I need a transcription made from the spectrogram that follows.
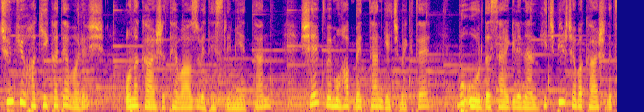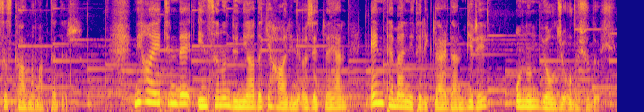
Çünkü hakikate varış, ona karşı tevazu ve teslimiyetten, şevk ve muhabbetten geçmekte, bu uğurda sergilenen hiçbir çaba karşılıksız kalmamaktadır. Nihayetinde insanın dünyadaki halini özetleyen en temel niteliklerden biri onun yolcu oluşudur.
